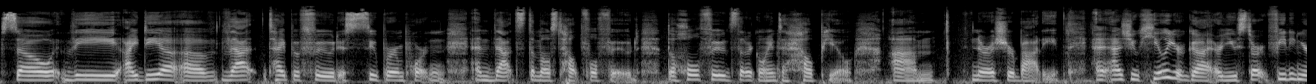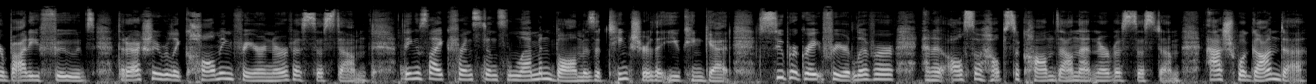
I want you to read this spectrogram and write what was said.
So the idea of that type of food is super important, and that's the most helpful food. The whole foods that are going to help you. Um, nourish your body. And as you heal your gut or you start feeding your body foods that are actually really calming for your nervous system, things like, for instance, lemon balm is a tincture that you can get. It's super great for your liver and it also helps to calm down that nervous system. Ashwagandha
